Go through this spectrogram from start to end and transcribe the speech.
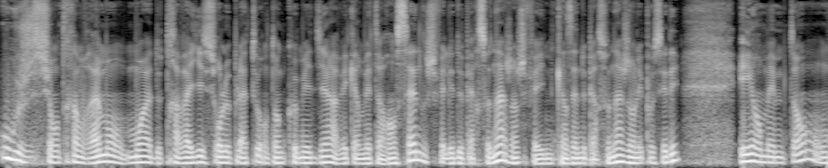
où je suis en train vraiment, moi, de travailler sur le plateau en tant que comédien avec un metteur en scène. Je fais les deux personnages, hein, je fais une quinzaine de personnages dans Les Possédés. Et en même temps,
